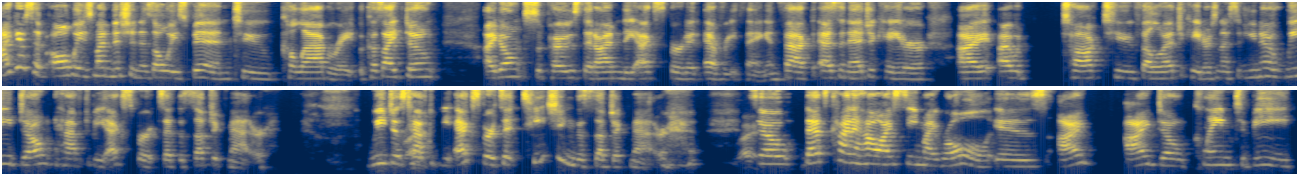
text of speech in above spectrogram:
I guess I've always, my mission has always been to collaborate because I don't, I don't suppose that I'm the expert at everything. In fact, as an educator, I, I would talk to fellow educators and I said, you know, we don't have to be experts at the subject matter. We just right. have to be experts at teaching the subject matter. Right. So that's kind of how I see my role is I I don't claim to be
